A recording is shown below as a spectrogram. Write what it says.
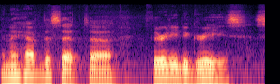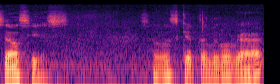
And I have this at uh, 30 degrees Celsius. So let's get the little rat.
